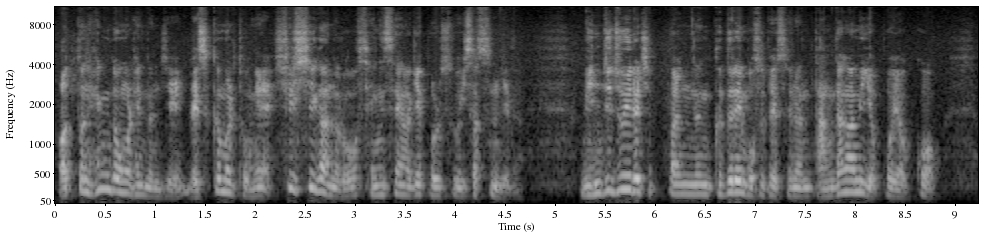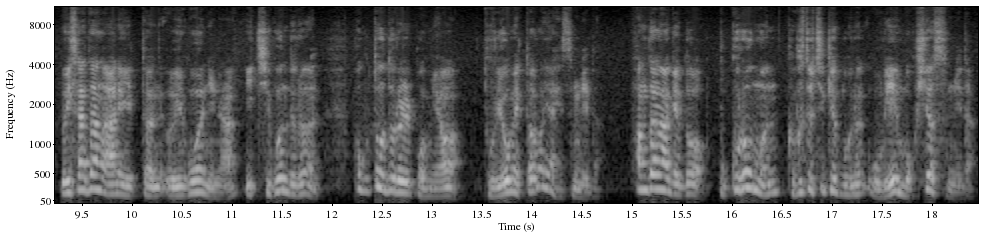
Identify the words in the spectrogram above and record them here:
어떤 행동을 했는지 매스컴을 통해 실시간으로 생생하게 볼 수 있었습니다. 민주주의를 짓밟는 그들의 모습에서는 당당함이 엿보였고 의사당 안에 있던 의원이나 이 직원들은 폭도들을 보며 두려움에 떨어야 했습니다. 황당하게도 부끄러움은 그것을 지켜보는 우리의 몫이었습니다.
